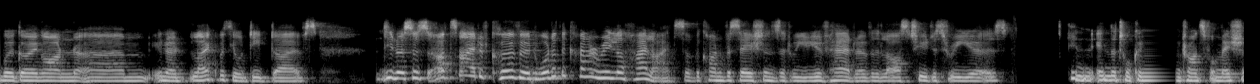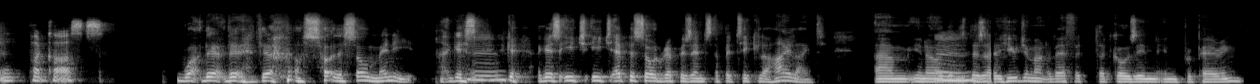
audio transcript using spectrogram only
were going on. Um, you know, like with your deep dives. You know, so outside of COVID, what are the kind of real highlights of the conversations that we, you've had over the last two to three years in in the Talking Transformation podcasts? Well, there there there are so there's so many I guess mm. I guess each each episode represents a particular highlight. Um, you know, mm. there's, there's, a huge amount of effort that goes in in preparing,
